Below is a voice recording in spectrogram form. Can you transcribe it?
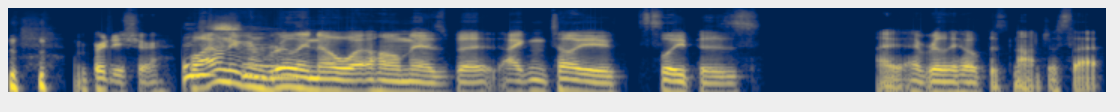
I'm pretty sure. Well, I don't even really know what home is, but I can tell you sleep is. I, I really hope it's not just that.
